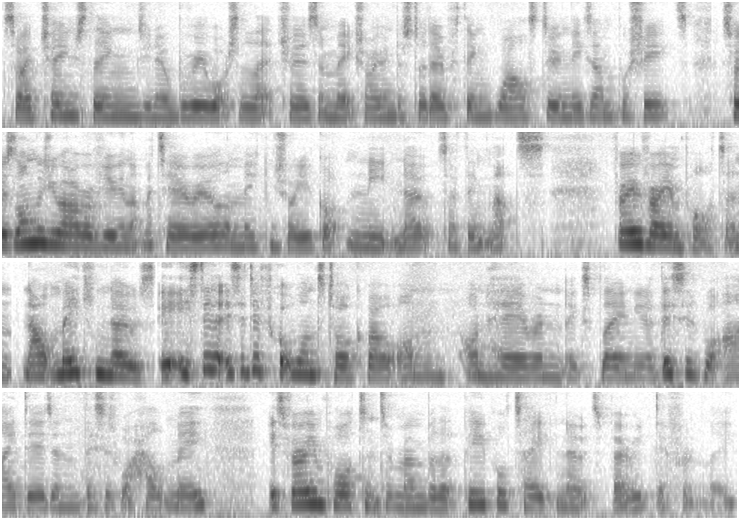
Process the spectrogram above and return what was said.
So I'd change things, you know, rewatch the lectures and make sure I understood everything whilst doing the example sheets. So as long as you are reviewing that material and making sure you've got neat notes, I think that's very very important. Now making notes it's, it's a difficult one to talk about on on here and explain you know this is what i did and this is what helped me. It's very important to remember that people take notes very differently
